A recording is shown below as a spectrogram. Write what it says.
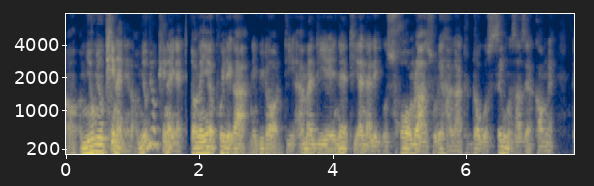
နော်အမျိုးမျိုးဖြစ်နိုင်တယ်နော်အမျိုးမျိုးဖြစ်နိုင်တယ်တော်လိုင်းရဲ့အဖွဲ့တွေကနေပြီးတော့ဒီ MNDA နဲ့ TNL ကိုဆော်မလားဆိုတဲ့ဟာကတော်တော်ကိုစိတ်ဝင်စားစရာကောင်းတယ်တ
